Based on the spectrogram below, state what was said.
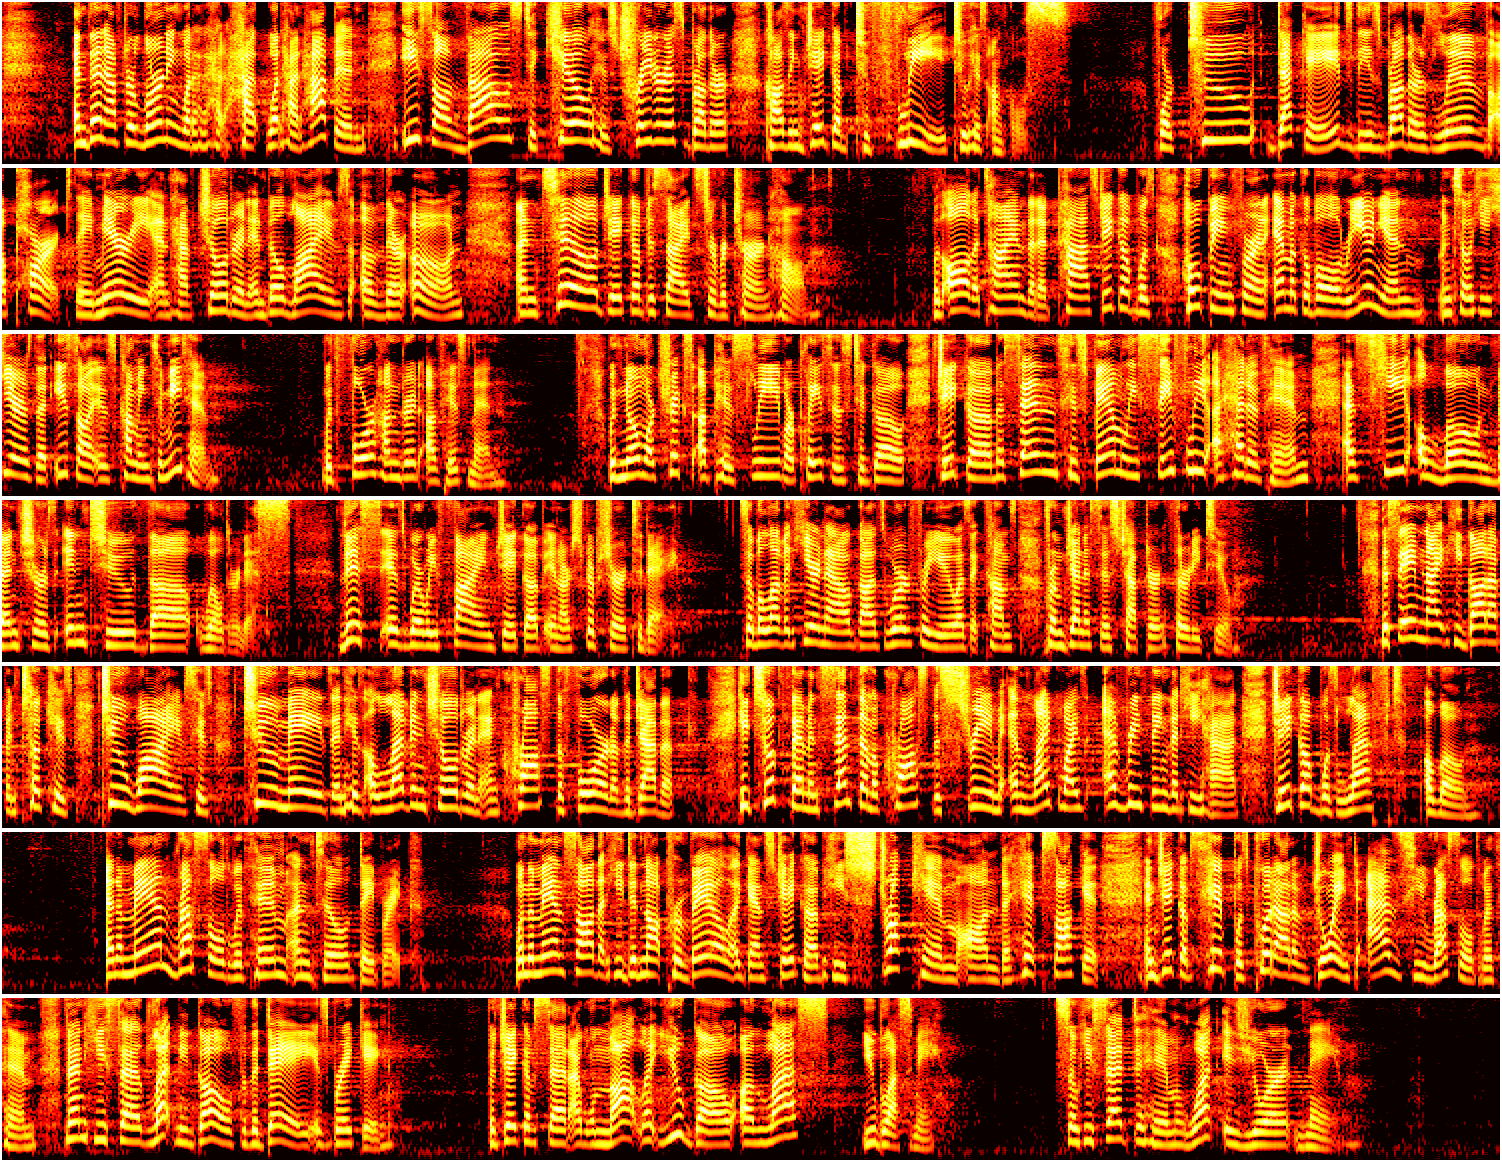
And then, after learning what had, what had happened, Esau vows to kill his traitorous brother, causing Jacob to flee to his uncles. For two decades, these brothers live apart. They marry and have children and build lives of their own until Jacob decides to return home. With all the time that had passed, Jacob was hoping for an amicable reunion until he hears that Esau is coming to meet him with 400 of his men. With no more tricks up his sleeve or places to go, Jacob sends his family safely ahead of him as he alone ventures into the wilderness. This is where we find Jacob in our scripture today. So, beloved, hear now God's word for you as it comes from Genesis chapter 32. The same night he got up and took his two wives, his two maids, and his 11 children and crossed the ford of the Jabbok. He took them and sent them across the stream, and likewise everything that he had. Jacob was left alone. And a man wrestled with him until daybreak. When the man saw that he did not prevail against Jacob, he struck him on the hip socket, and Jacob's hip was put out of joint as he wrestled with him. Then he said, Let me go, for the day is breaking. But Jacob said, I will not let you go unless you bless me. So he said to him, What is your name?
